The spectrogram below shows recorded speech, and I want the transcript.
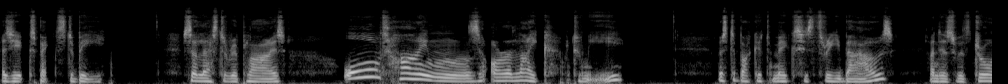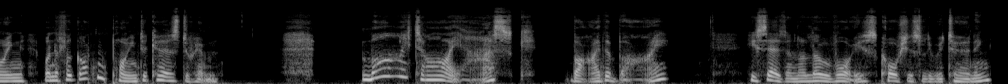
as he expects to be. Sir Leicester replies, "All times are alike to me." Mr. Bucket makes his three bows and is withdrawing when a forgotten point occurs to him. "Might I ask, by the by," he says in a low voice, cautiously returning,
